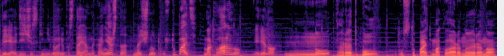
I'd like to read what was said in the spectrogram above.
периодически, не говорю постоянно, конечно, начнут уступать Макларену и Рено. Ну, Red Bull уступать Макларену и Рено?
